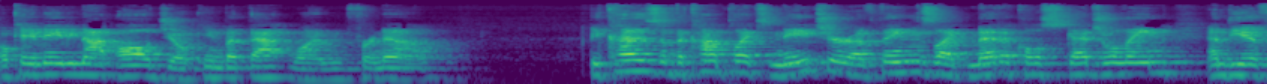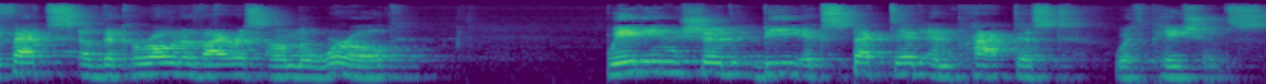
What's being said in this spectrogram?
okay, maybe not all joking, but that one for now. Because of the complex nature of things like medical scheduling and the effects of the coronavirus on the world, waiting should be expected and practiced with patience.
